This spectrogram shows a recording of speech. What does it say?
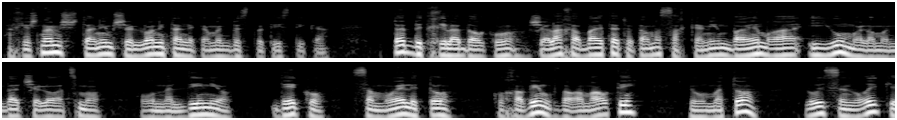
אך ישנם משתנים שלא ניתן לכמת בסטטיסטיקה. פפ בתחילת דרכו שלח הביתה את אותם השחקנים בהם ראה איום על המנדט שלו עצמו, רונלדיניו, דקו, סמואל אתו, כוכבים כבר אמרתי? לעומתו, לואיס אנריקה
